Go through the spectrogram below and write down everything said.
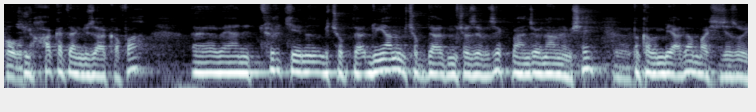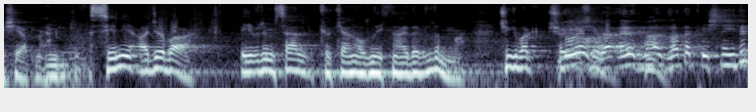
Olur. Çünkü hakikaten güzel kafa. Ee, ve yani Türkiye'nin birçok der- dünyanın birçok derdini çözebilecek bence önemli bir şey. Bakalım bir yerden başlayacağız o işi yapmaya. Seni acaba evrimsel köken olduğunu ikna edebildin mi? Çünkü bak şöyle Yok, bir şey var. ya evet buna zaten teşneydim.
